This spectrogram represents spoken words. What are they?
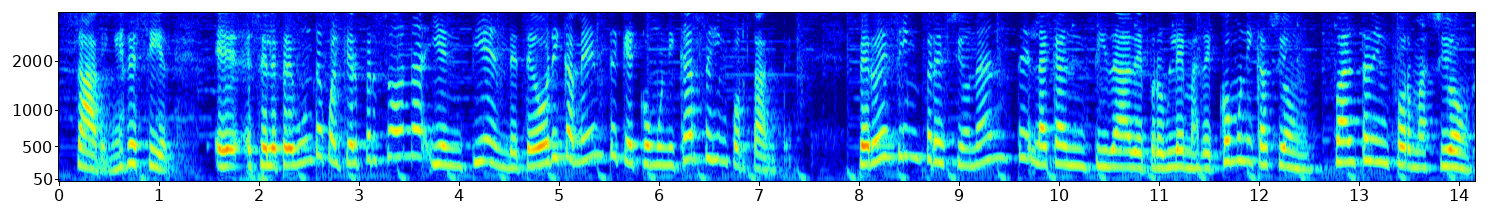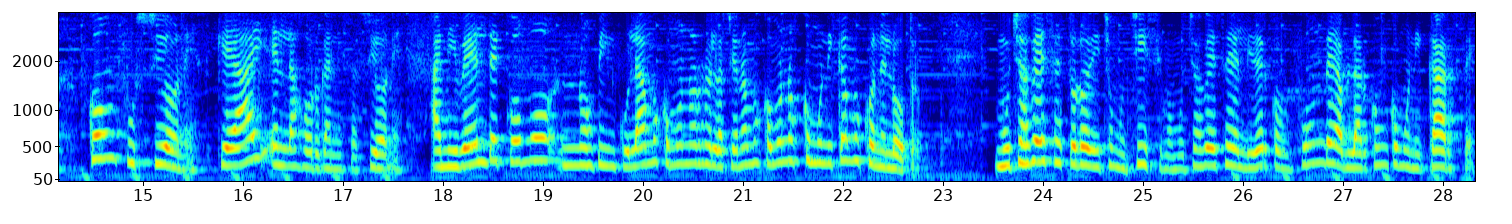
saben. Es decir, eh, se le pregunta a cualquier persona y entiende teóricamente que comunicarse es importante. Pero es impresionante la cantidad de problemas de comunicación, falta de información, confusiones que hay en las organizaciones a nivel de cómo nos vinculamos, cómo nos relacionamos, cómo nos comunicamos con el otro. Muchas veces, esto lo he dicho muchísimo, muchas veces el líder confunde hablar con comunicarse.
